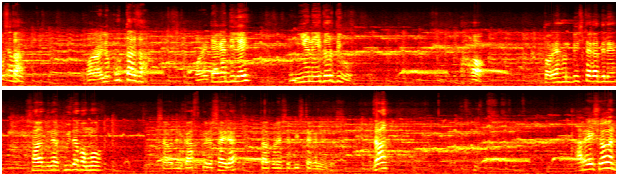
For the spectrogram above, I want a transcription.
ওস্তাদ ওরা হইল কুত্তার যা পরে টাকা দিলেই নিয়ে নেই দৌড় দিব। হ। তোর এখন বিশ টাকা দিলে সারাদিন আর খুঁজা পামো। সারাদিন কাজ করে সাইরা তারপরে সে বিশ টাকা নিয়ে যাস। যা। আরে শোন।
